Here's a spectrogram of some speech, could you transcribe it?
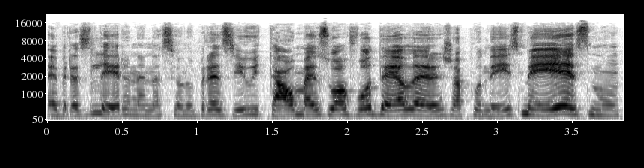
é brasileira, né? Nasceu no Brasil e tal, mas o avô dela era japonês mesmo.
